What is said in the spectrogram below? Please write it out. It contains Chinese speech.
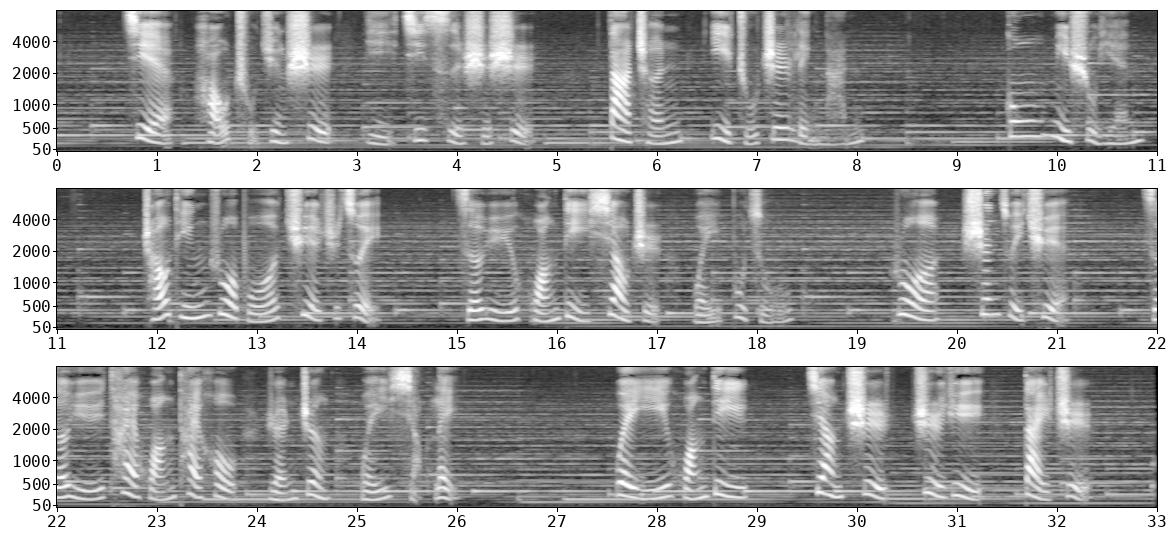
借好楚郡事以讥刺时事。大臣亦逐之岭南。公秘书言：朝廷若驳却之罪，则于皇帝孝治为不足；若深罪却，则于太皇太后仁政为小类，位宜皇帝降敕治狱待治，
